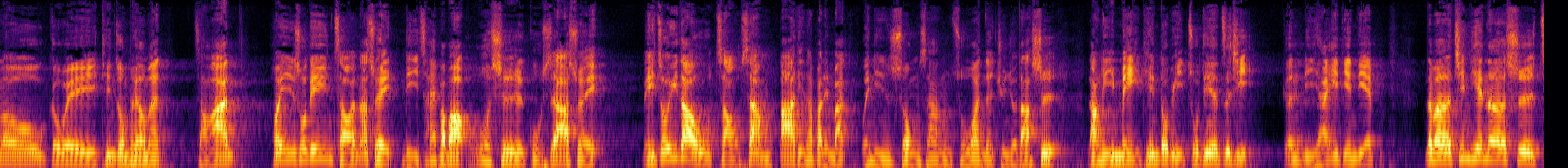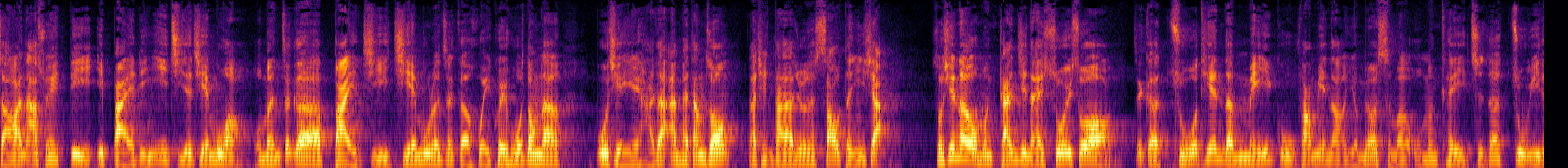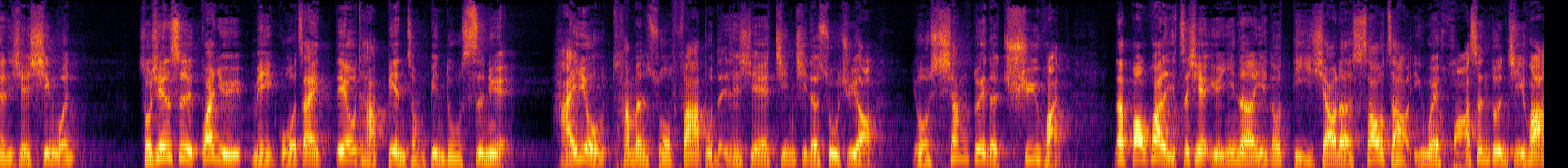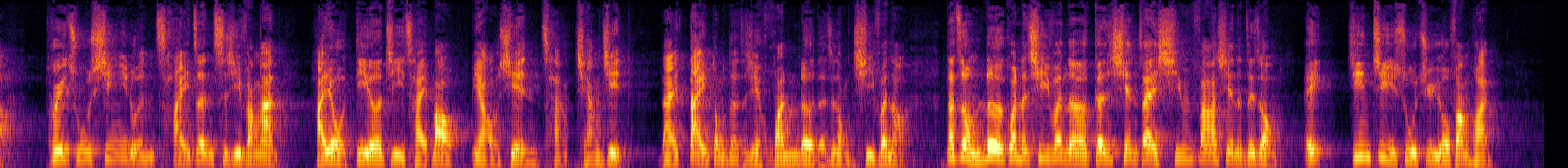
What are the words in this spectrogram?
Hello，各位听众朋友们，早安！欢迎收听早安阿水理财报报，我是股市阿水。每周一到五早上八点到八点半，为您送上昨晚的全球大事，让你每天都比昨天的自己更厉害一点点。那么今天呢是早安阿水第一百零一集的节目哦。我们这个百集节目的这个回馈活动呢，目前也还在安排当中。那请大家就是稍等一下。首先呢，我们赶紧来说一说哦，这个昨天的美股方面呢，有没有什么我们可以值得注意的一些新闻？首先是关于美国在 Delta 变种病毒肆虐，还有他们所发布的这些经济的数据哦，有相对的趋缓。那包括这些原因呢，也都抵消了稍早因为华盛顿计划推出新一轮财政刺激方案，还有第二季财报表现强强劲。来带动的这些欢乐的这种气氛哦，那这种乐观的气氛呢，跟现在新发现的这种诶经济数据有放缓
